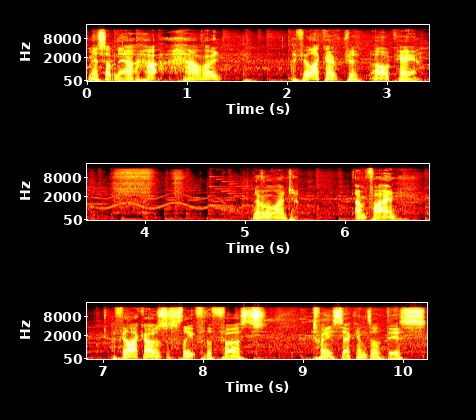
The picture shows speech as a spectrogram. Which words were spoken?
mess up now. How, how have I... I feel like I've just... Oh, okay. Never mind. I'm fine. I feel like I was asleep for the first 20 seconds of this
